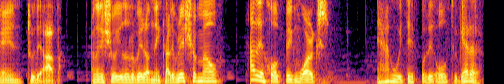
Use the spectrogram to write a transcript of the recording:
and to the app. I'm going to show you a little bit on the calibration mode, how the whole thing works, and how we did put it all together.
